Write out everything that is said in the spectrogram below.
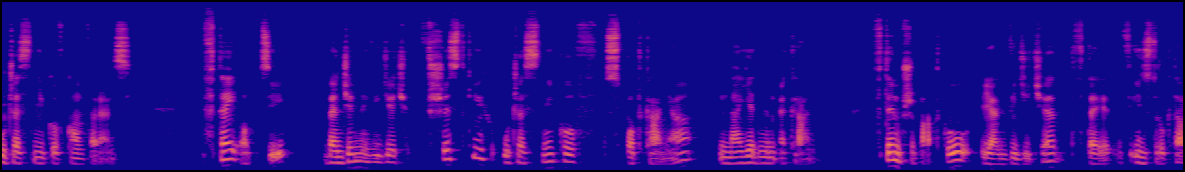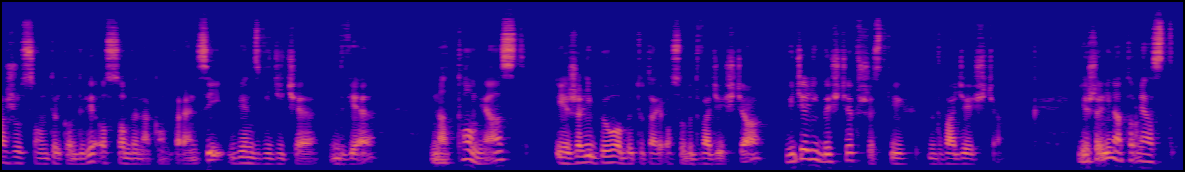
uczestników konferencji. W tej opcji będziemy widzieć wszystkich uczestników spotkania na jednym ekranie. W tym przypadku, jak widzicie, w, tej, w instruktażu są tylko dwie osoby na konferencji, więc widzicie dwie. Natomiast jeżeli byłoby tutaj osób 20, widzielibyście wszystkich 20. Jeżeli natomiast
